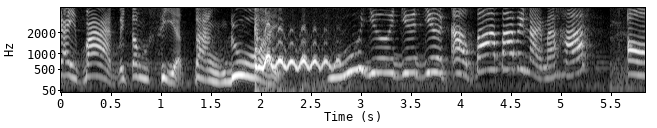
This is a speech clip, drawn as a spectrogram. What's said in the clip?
กล้ๆบ้านไม่ต้องเสียตังค์ด้วยๆหูยืดยืดยืดอ้าวป้าป้าไปไหนมาคะ อ๋อ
